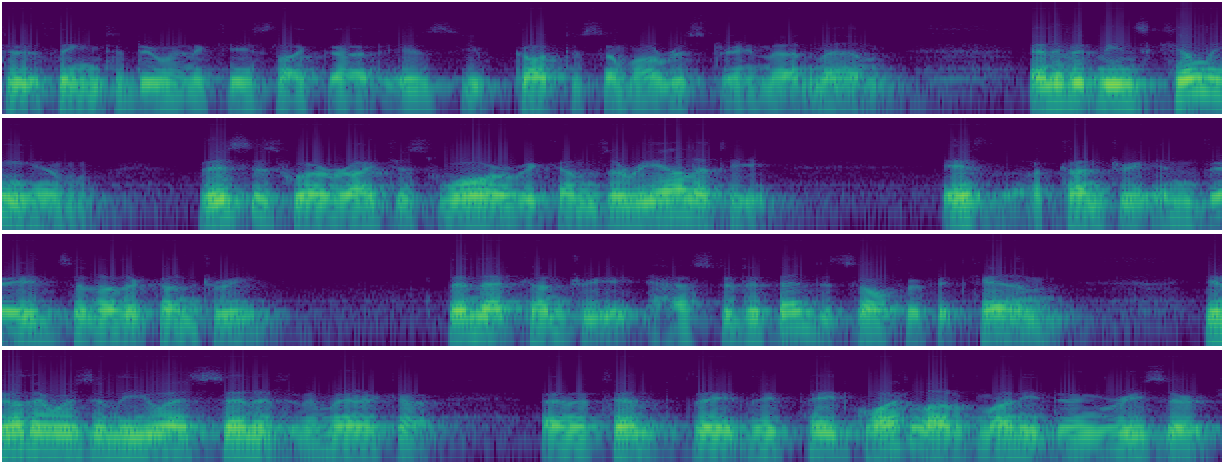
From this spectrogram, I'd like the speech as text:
to, thing to do in a case like that is you've got to somehow restrain that man. And if it means killing him, this is where righteous war becomes a reality. If a country invades another country, then that country has to defend itself if it can. You know, there was in the US Senate in America an attempt, they, they paid quite a lot of money doing research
